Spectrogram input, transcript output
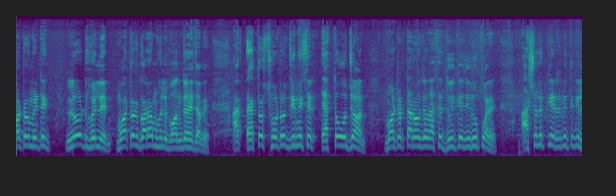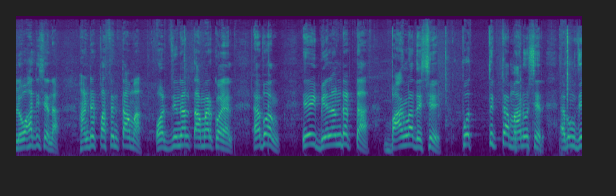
অটোমেটিক লোড হইলে মোটর গরম হলে বন্ধ হয়ে যাবে। আর এত ছোট জিনিসের এত ওজন মোটরটার ওজন আছে দুই কেজির উপরে। আসলে কি এটার ভিতরে কি লোহা দিছে না? হান্ড্রেড পার্সেন্ট তামা অরিজিনাল তামার কয়েল। এবং এই বেলান্ডারটা বাংলাদেশে প্রত্যেকটা মানুষের এবং যে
